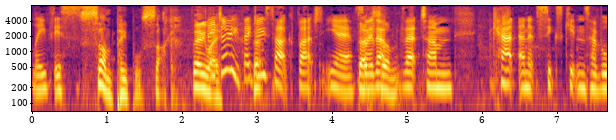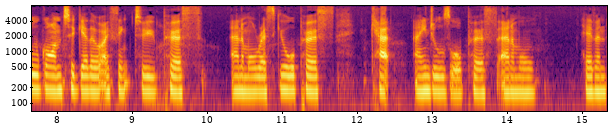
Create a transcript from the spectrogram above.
leave this. Some people suck. But anyway, they do. They that- do suck. But yeah, so that um, that um, cat and its six kittens have all gone together. I think to Perth Animal Rescue or Perth Cat Angels or Perth Animal Heaven.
